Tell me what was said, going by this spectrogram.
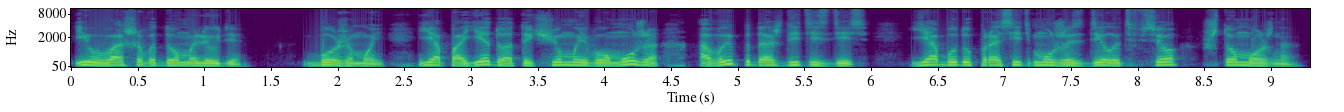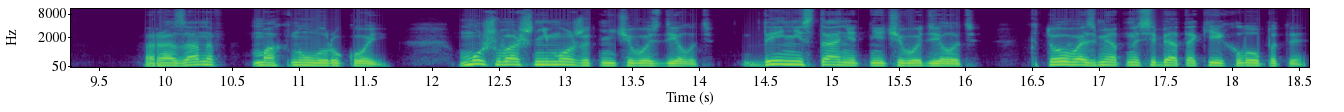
и у вашего дома люди. Боже мой, я поеду, отыщу моего мужа, а вы подождите здесь. Я буду просить мужа сделать все, что можно». Разанов махнул рукой. «Муж ваш не может ничего сделать, да и не станет ничего делать. Кто возьмет на себя такие хлопоты?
